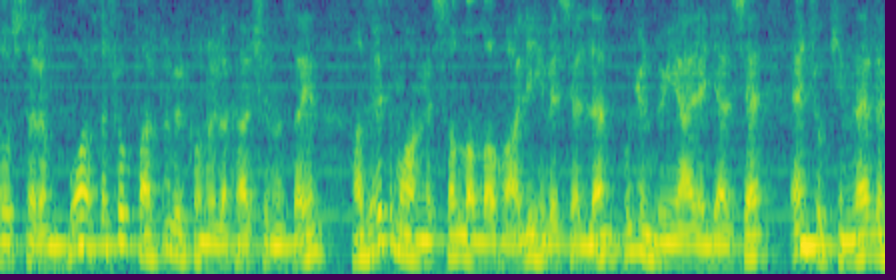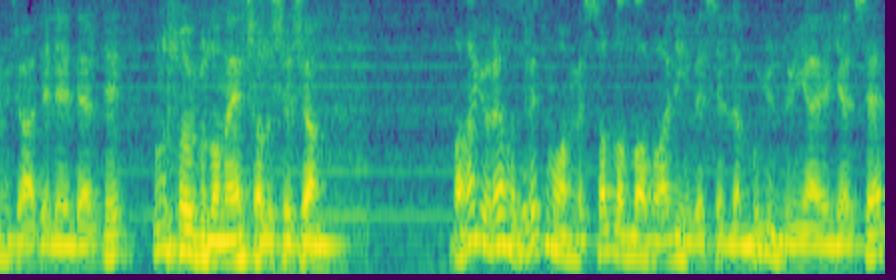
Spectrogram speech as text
dostlarım. Bu hafta çok farklı bir konuyla karşınızdayım. Hazreti Muhammed sallallahu aleyhi ve sellem bugün dünyaya gelse en çok kimlerle mücadele ederdi? Bunu sorgulamaya çalışacağım. Bana göre Hazreti Muhammed sallallahu aleyhi ve sellem bugün dünyaya gelse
